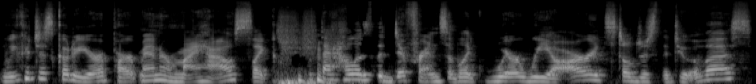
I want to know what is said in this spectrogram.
we could just go to your apartment or my house. Like, what the hell is the difference of like where we are? It's still just the two of us.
